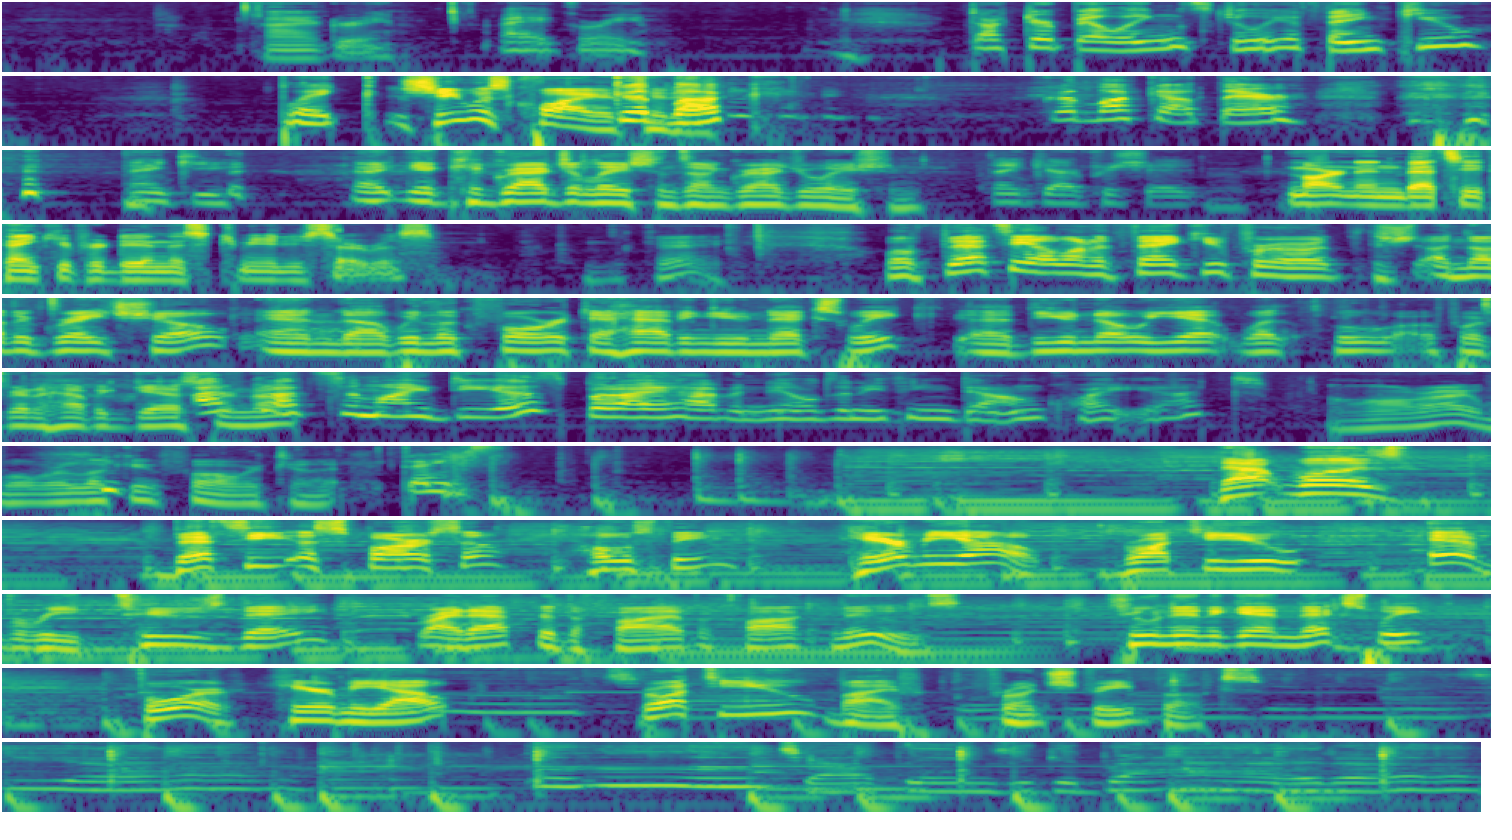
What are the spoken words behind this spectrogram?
I agree. I agree. Dr. Billings, Julia, thank you. Blake, She was quiet. good today. luck. Good luck out there. Thank you. Uh, yeah, congratulations on graduation. Thank you. I appreciate it. Martin and Betsy, thank you for doing this community service. Okay. Well, Betsy, I want to thank you for another great show, and uh, we look forward to having you next week. Uh, do you know yet what who if we're going to have a guest or not? I've got some ideas, but I haven't nailed anything down quite yet. All right. Well, we're looking forward to it. Thanks. That was Betsy Esparza hosting Hear Me Out, brought to you every Tuesday right after the 5 o'clock news. Tune in again next week for Hear Me Out, brought to you by Front Street Books. Ooh, child, things get brighter.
